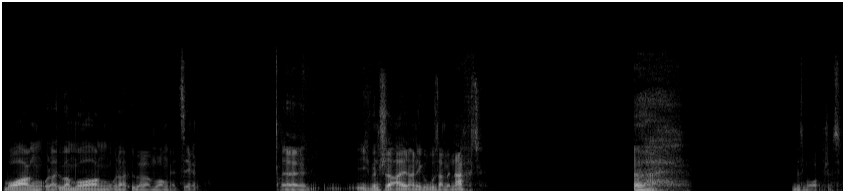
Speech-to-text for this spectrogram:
morgen oder übermorgen oder übermorgen erzählen. Äh, ich wünsche allen eine geruhsame Nacht. Äh, bis morgen. Tschüss.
